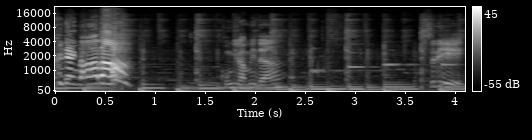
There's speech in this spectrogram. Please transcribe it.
그냥 나와라! 공개 갑니다. 3 2 1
